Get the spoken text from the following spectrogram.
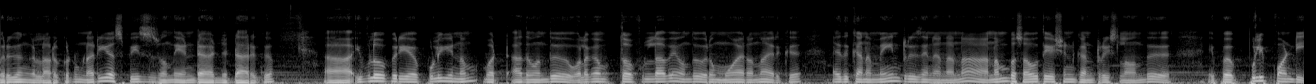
மிருகங்களாக இருக்கட்டும் நிறைய ஸ்பீசிஸ் வந்து எண்டேஞ்சர்டாக இருக்குது இவ்வளோ பெரிய புலியினம் பட் அது வந்து உலகத்தை ஃபுல்லாகவே வந்து ஒரு மூவாயிரம் தான் இருக்குது இதுக்கான மெயின் ரீசன் என்னென்னா நம்ம சவுத் ஏஷியன் கண்ட்ரீஸில் வந்து இப்போ புலிப்பாண்டி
